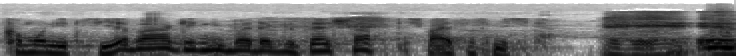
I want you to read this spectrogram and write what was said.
kommunizierbar gegenüber der Gesellschaft? Ich weiß es nicht. Also. Äh,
